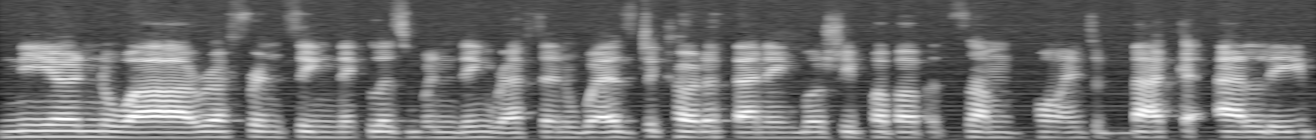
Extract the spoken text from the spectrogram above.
neo noir referencing Nicolas Winding Refn. Where's Dakota Fanning? Will she pop up at some point? Back alley.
